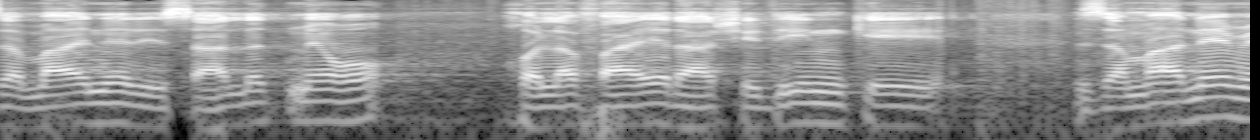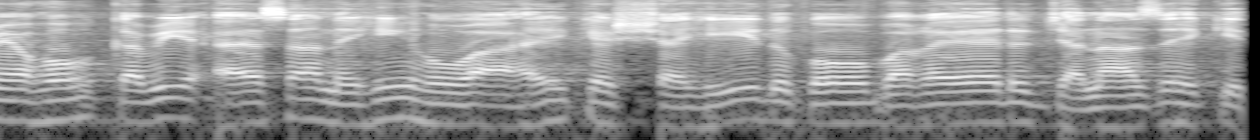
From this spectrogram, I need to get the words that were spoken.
زبان رسالت میں ہو خلفائے راشدین کے زمانے میں ہو، کبھی ایسا نہیں ہوا ہے کہ شہید کو بغیر جنازے کی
